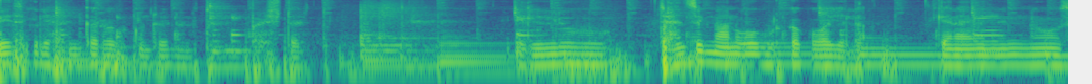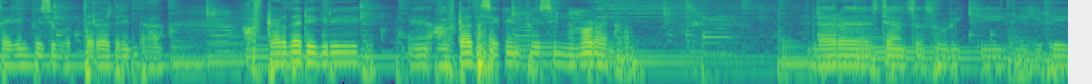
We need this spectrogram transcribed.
ಬೇಸಿಕಲಿ ಅಹಂಕಾರ ಹೋಗ್ಬೇಕು ಅಂದರೆ ನನಗೆ ತುಂಬ ಇಷ್ಟ ಇತ್ತು ಎಲ್ಲೂ ಚಾನ್ಸಿಗೆ ನಾನು ಹೋಗಿ ಹುಡ್ಕೋಕೆ ಹೋಗಿಲ್ಲ. ಯಾಕೆ ನಾನು ಇನ್ನೂ ಸೆಕೆಂಡ್ ಪಿ ಯು ಸಿ ಓದ್ತಿರೋದ್ರಿಂದ after the degree after the second P U C ನೋಡೋಣ. ಎಲ್ಲರ ಚಾನ್ಸಸ್ ಹುಡುಕಿ ಡಿಗ್ರಿ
